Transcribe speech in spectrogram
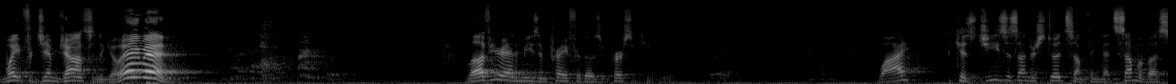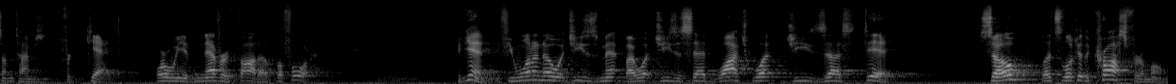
I'm waiting for Jim Johnson to go, Amen. Love your enemies and pray for those who persecute you. Why? Because Jesus understood something that some of us sometimes forget or we have never thought of before. Again, if you want to know what Jesus meant by what Jesus said, watch what Jesus did. So, let's look at the cross for a moment.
